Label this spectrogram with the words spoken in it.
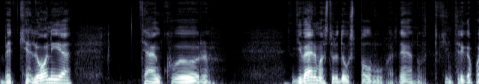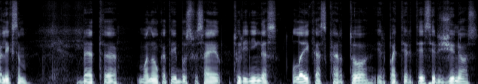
bet kelionėje, ten, kur gyvenimas turi daug spalvų, ar ne? Nu, intrigą paliksim, bet e, manau, kad tai bus visai turiningas laikas kartu ir patirtis, ir žinios,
